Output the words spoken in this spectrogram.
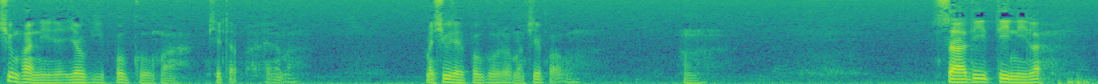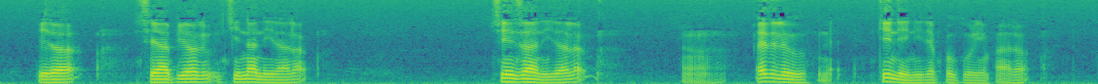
ရှုမှတ်နေတဲ့ယောဂီပုဂ္ဂိုလ်မှာဖြစ်တတ်ပါတယ်ကွာ မရှုတဲ့ပုဂ္ဂိုလ်တော့မဖြစ်ပါဘူးဟွန်းစာတိတိနီလားပြီးတော့ဆရာပြောလို့ရှင်းနေတာတော့စဉ်းစားနေတာတော့အဲ့ဒါလို့တင့်နေနေတဲ့ပုဂ္ဂိုလ်တွေမှာတော့မ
